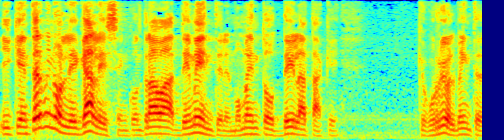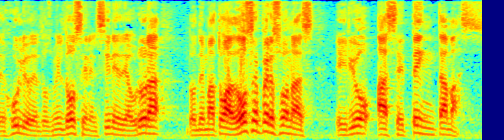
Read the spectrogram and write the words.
y que en términos legales se encontraba demente en el momento del ataque, que ocurrió el 20 de julio del 2012 en el cine de Aurora, donde mató a 12 personas e hirió a 70 más.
